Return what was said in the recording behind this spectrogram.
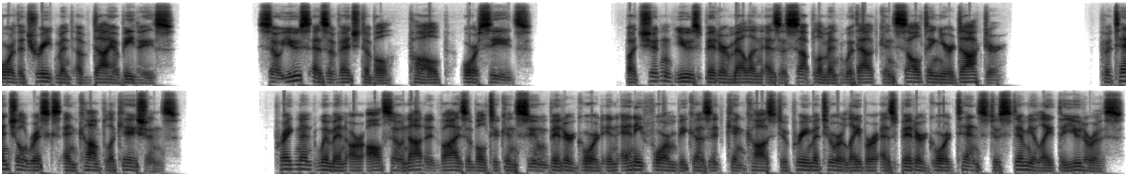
for the treatment of diabetes. So use as a vegetable, pulp, or seeds. But shouldn't use bitter melon as a supplement without consulting your doctor. Potential risks and complications. Pregnant women are also not advisable to consume bitter gourd in any form because it can cause to premature labor as bitter gourd tends to stimulate the uterus.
